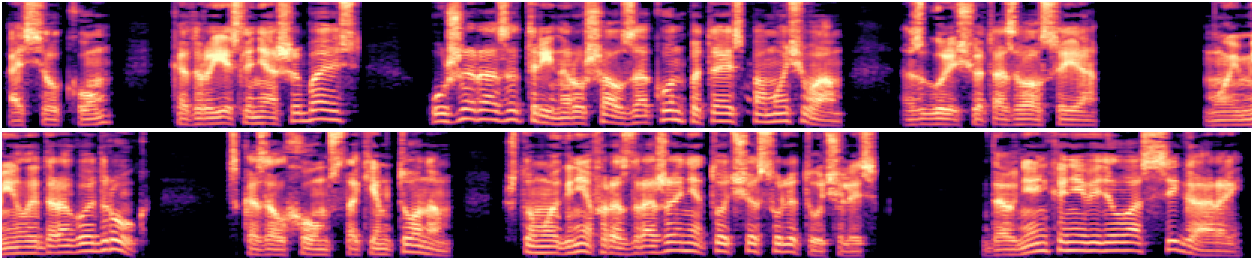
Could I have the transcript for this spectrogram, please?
Оселком, который, если не ошибаюсь, уже раза три нарушал закон, пытаясь помочь вам, — с горечью отозвался я. «Мой милый дорогой друг», — сказал Холмс таким тоном, что мой гнев и раздражение тотчас улетучились. «Давненько не видел вас с сигарой»,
